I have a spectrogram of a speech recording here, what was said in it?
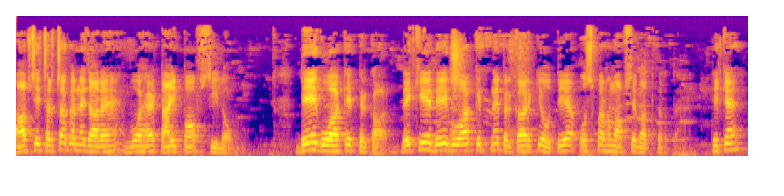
आपसे चर्चा करने जा रहे हैं, वो है टाइप ऑफ़ सीलोम दे गुआ के प्रकार। देखिए दे गुआ कितने प्रकार की होती है, उस पर हम आपसे बात करते हैं। ठीक है?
